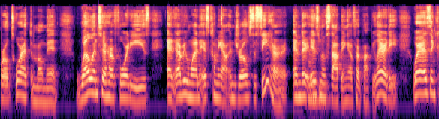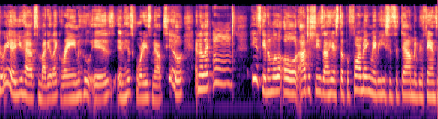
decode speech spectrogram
world tour at the moment, well into her 40s, and everyone is coming out in droves to see her, and there mm-hmm. is no mm-hmm. stopping of her popularity. Whereas in Korea, you have somebody like Rain who is in his 40s now too, and they're like, mm, he's getting a little old. Ahjussi's out here still performing. Maybe he should sit down. Maybe the fans,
